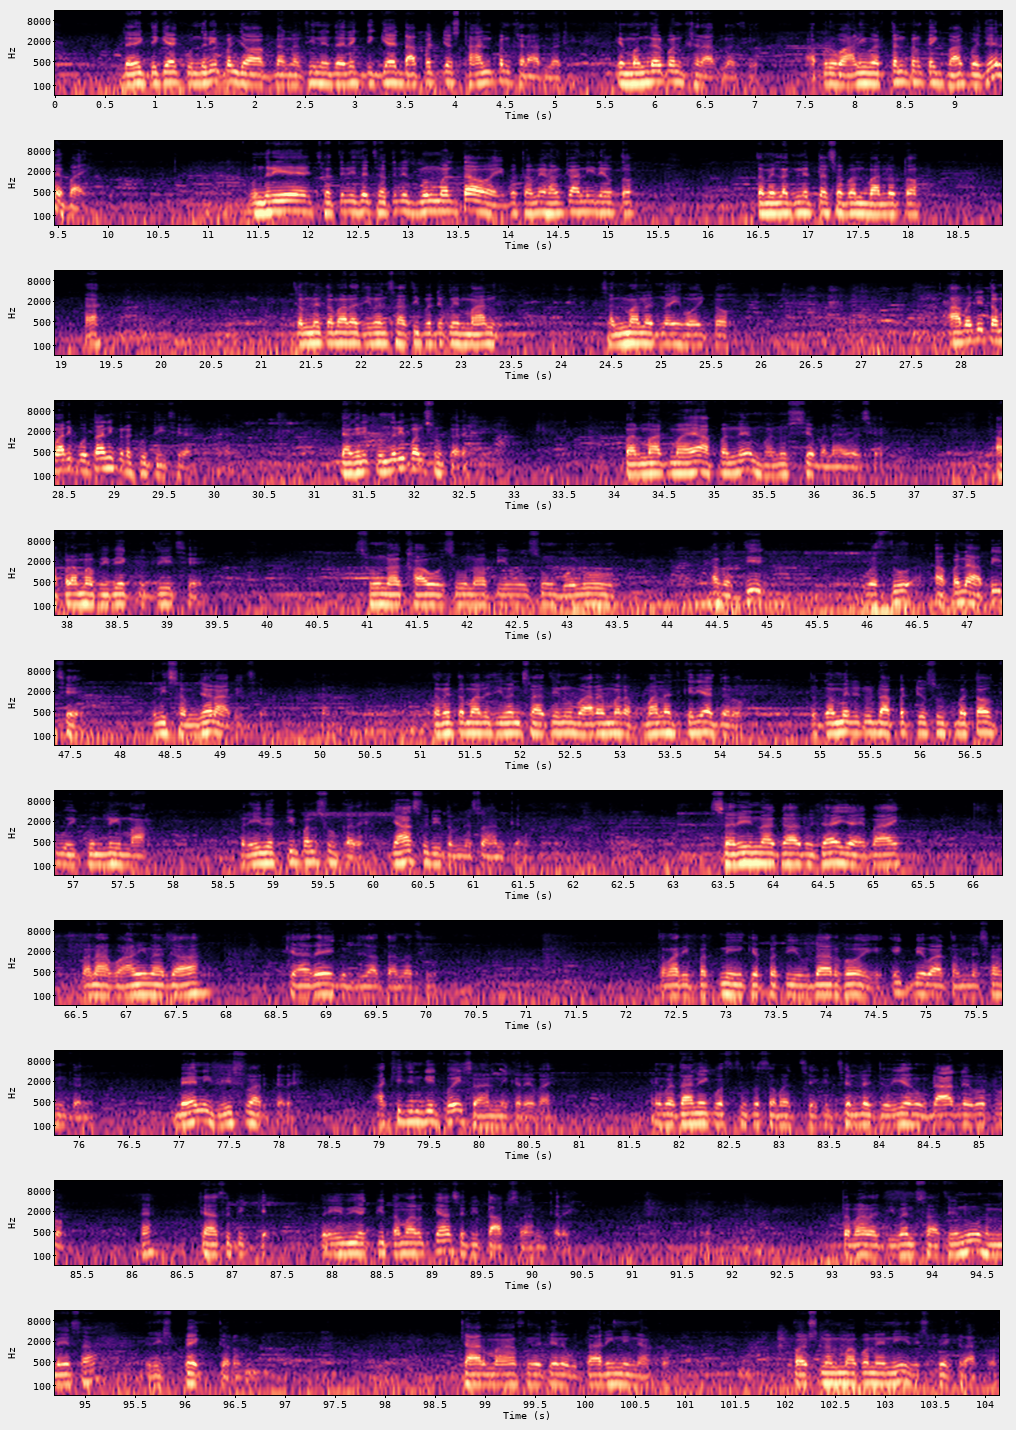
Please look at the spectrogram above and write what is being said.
દરેક જગ્યાએ કુંદરી પણ જવાબદાર નથી ને દરેક જગ્યાએ દાપત્ય સ્થાન પણ ખરાબ નથી કે મંગળ પણ ખરાબ નથી. આપણું વાણી વર્તન પણ કંઈક ભાગ ભજવે ને ભાઈ? કુંદરીએ છત્રીસે છત્રીસ ગુણ મળતા હોય પણ તમે હણકા નહીં રહેતો તમે લગ્નેતર સંબંધ બાંધો તો. હા? તમને તમારા જીવનસાથી પ્રત્યે કોઈ માન, સન્માન જ નહીં હોય તો. આ બધી તમારી પોતાની પ્રકૃતિ છે. આગળ કુંદરી પણ શું કરે? પરમાત્માએ આપણને મનુષ્ય બનાવ્યો છે. આપણામાં વિવેક, બુદ્ધિ છે. શું ના ખાવું, શું ના પીવું, શું બોલવું? આ બધી વસ્તુ આપણને આપી છે. એની સમજણ આપી છે. તમે તમારા જીવનસાથીનું વારંવાર અપમાન જ કર્યા કરો. તો ગમે તેટલું દાપત્ય સુખ બતાવતું હોય કુંડલીમાં. પણ એ વ્યક્તિ પણ શું કરે? ક્યાં સુધી તમને સહન કરે? શરીરના ઘા રૂજાઈ જાય ભાઈ. પણ આ વાણીના ઘા ક્યારેય ગુજરાતા નથી. તમારી પત્ની કે પતિ ઉદાર હોય, એક બે વાર તમને સહન કરે. બેની વીસ વાર કરે. આખી જિંદગી કોઈ સહન નહીં કરે ભાઈ. એ બધાને એક વસ્તુ તો સમજ છે કે છેલ્લે જોઈએ હું દાળ ને રોટલો. હે? ત્યાં સુધી કે તો એવી વ્યક્તિ તમારો ક્યાં સુધી તાપ સહન કરે? તમારા જીવન સાથેનું હંમેશા રિસ્પેક્ટ કરો. ચાર માણસની વચ્ચે એને ઉતારી નહીં નાખો. પર્સનલમાં પણ એની રિસ્પેક્ટ રાખો.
